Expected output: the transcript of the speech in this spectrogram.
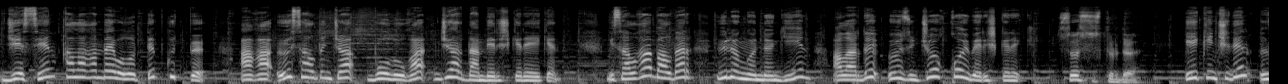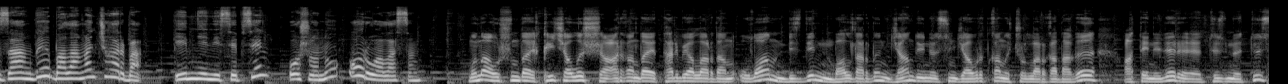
же сен каалагандай болот деп күтпө. Ага өз алдынча болууга жардам бериш керек экен. Мисалга балдар үйлөнгөндөн кийин аларды өзүнчө кой бериш керек? Сөзсүз түрдө. Экинчиден ызааңды балаңан чыгарба. Эмнени сепсең ошону оруп аласың мына ушундай кыйчалыш ар кандай тарбиялардан улам биздин балдардын жан дүйнөсүн жабырткан учурларга дагы ата энелер э, түзмө түз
